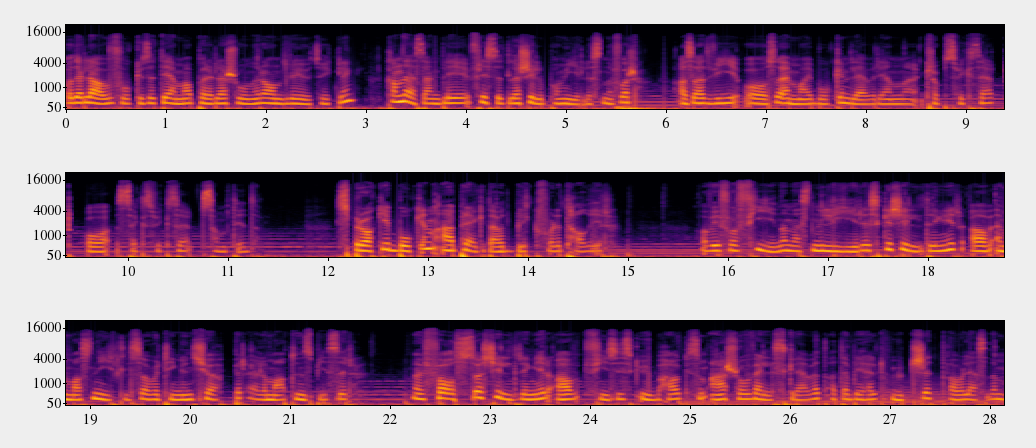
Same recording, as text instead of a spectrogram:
Og det lave fokuset til Emma på relasjoner og åndelig utvikling kan leseren bli fristet til å skylde på omgivelsene for. Altså at vi, og også Emma i boken, lever i en kroppsfiksert og sexfiksert samtid. Språket i boken er preget av et blikk for detaljer. Og vi får fine, nesten lyriske skildringer av Emmas nytelse over ting hun kjøper eller mat hun spiser. Men vi får også skildringer av fysisk ubehag som er så velskrevet at jeg blir helt utslitt av å lese dem.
